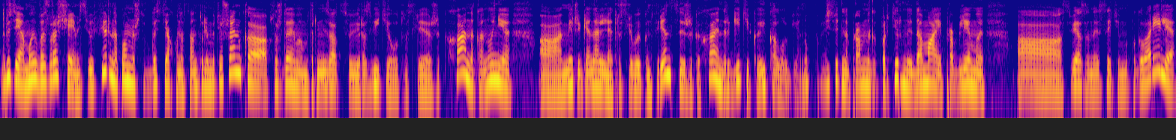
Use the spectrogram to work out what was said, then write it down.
Друзья, мы возвращаемся в эфир. Напомню, что в гостях у нас Анатолий Матюшенко. Обсуждаем мы модернизацию и развитие отрасли ЖКХ накануне а, межрегиональной отраслевой конференции ЖКХ, энергетика и экология. Ну, действительно, про многоквартирные дома и проблемы, а, связанные с этим, мы поговорили,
